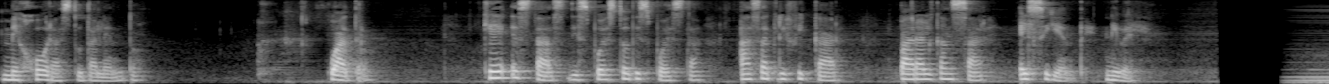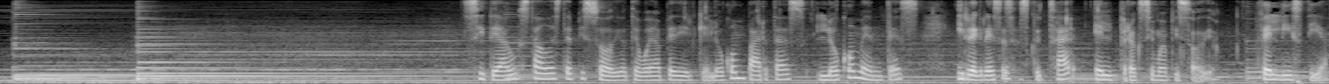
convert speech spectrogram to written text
mejoras tu talento. 4. ¿Qué estás dispuesto dispuesta a sacrificar para alcanzar el siguiente nivel? Si te ha gustado este episodio, te voy a pedir que lo compartas, lo comentes y regreses a escuchar el próximo episodio. ¡Feliz día!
